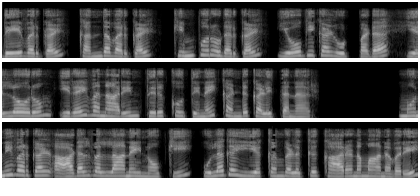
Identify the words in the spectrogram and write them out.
தேவர்கள் கந்தவர்கள் கிம்புருடர்கள் யோகிகள் உட்பட எல்லோரும் இறைவனாரின் திருக்கூத்தினை கண்டு களித்தனர். முனிவர்கள் ஆடல்வல்லானை நோக்கி உலக இயக்கங்களுக்கு காரணமானவரே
